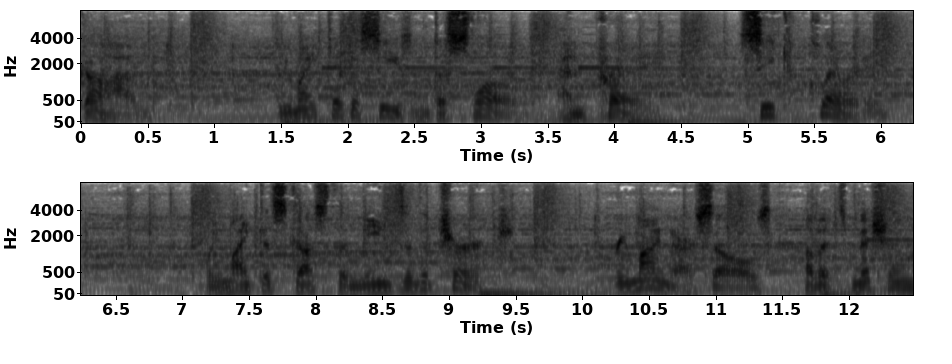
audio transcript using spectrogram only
God. We might take a season to slow and pray, seek clarity. We might discuss the needs of the church, remind ourselves of its mission,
